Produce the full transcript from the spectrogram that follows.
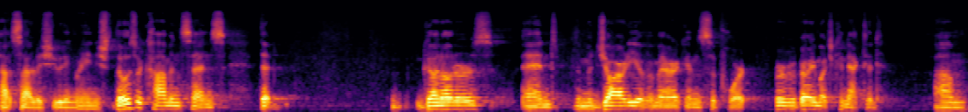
outside of a shooting range. Those are common sense that gun owners and the majority of Americans support. We're very much connected. Um,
